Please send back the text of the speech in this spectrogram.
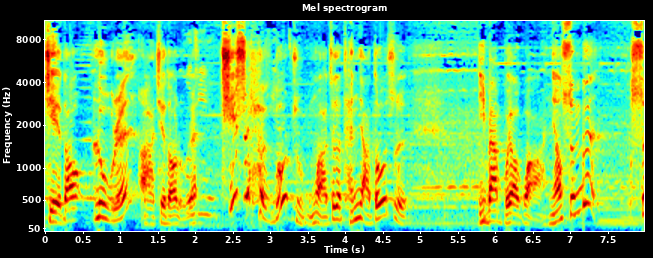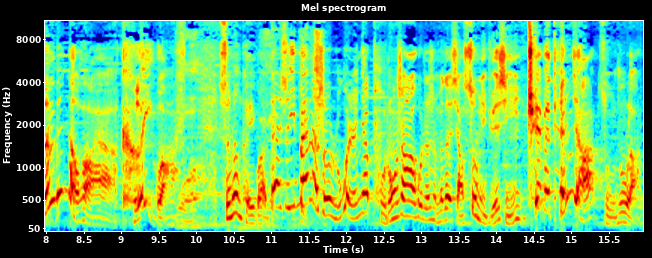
借刀掳人啊，借刀掳人，其实很多主公啊，这个藤甲都是一般不要挂啊，你像孙膑。孙膑的话呀，可以挂，孙膑可以挂，但是一般的时候，如果人家普通杀或者什么的想送你绝情，却被藤甲阻住了，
